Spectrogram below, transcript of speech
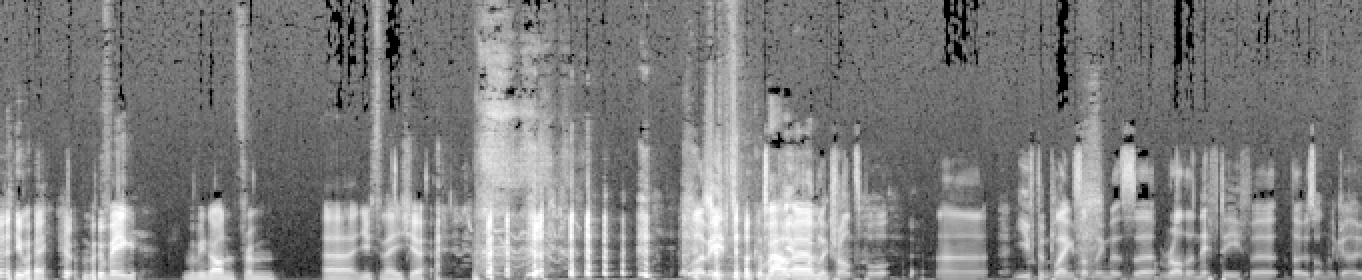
anyway, moving moving on from uh, euthanasia. Well, I mean, talk about, um, public transport. Uh, you've been playing something that's uh, rather nifty for those on the go.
